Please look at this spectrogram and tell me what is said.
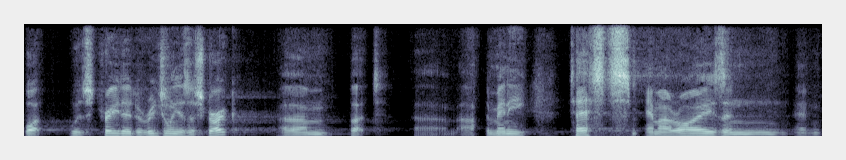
what was treated originally as a stroke, um, but um, after many tests, MRIs and, and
